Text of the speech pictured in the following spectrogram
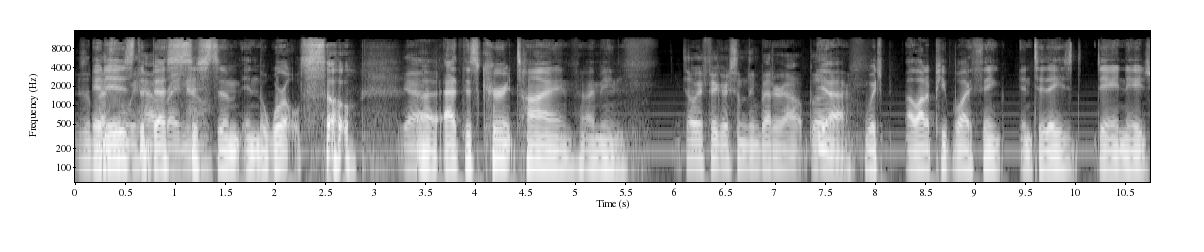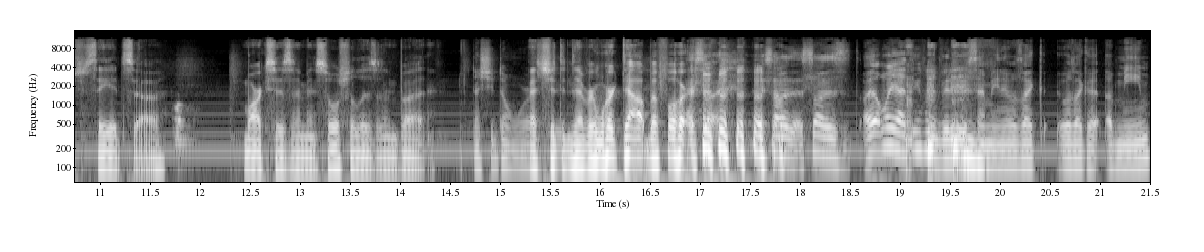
It's the best one is the best right system in the world. So Yeah, uh, at this current time, I mean, until we figure something better out. But yeah, which a lot of people I think in today's day and age say it's uh, Marxism and socialism, but that shit don't work. that shit dude. never worked out before. I saw, I saw, I saw this. Oh yeah, I think from the video you sent me, and it was like it was like a, a meme.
